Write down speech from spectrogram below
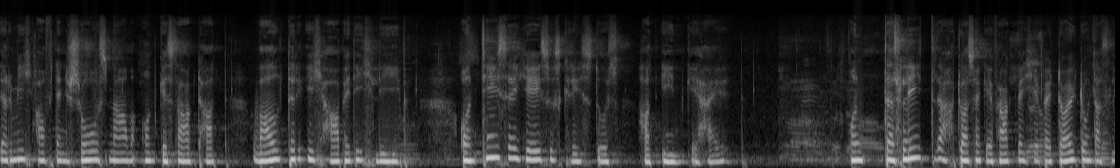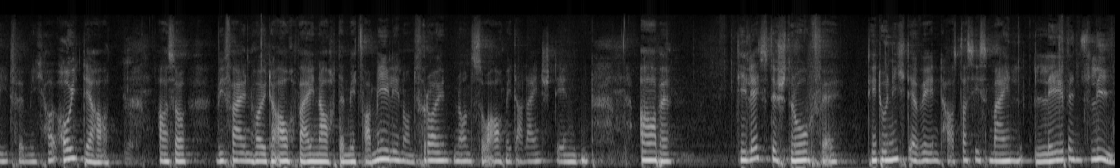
der mich auf den Schoß nahm und gesagt hat, Walter, ich habe dich lieb. Und dieser Jesus Christus hat ihn geheilt. Und das Lied, du hast ja gefragt, welche Bedeutung das Lied für mich heute hat. Also wir feiern heute auch Weihnachten mit Familien und Freunden und so, auch mit Alleinstehenden. Aber die letzte Strophe, die du nicht erwähnt hast, das ist mein Lebenslied,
